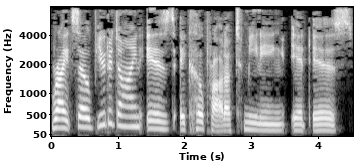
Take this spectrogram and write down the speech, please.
Right. So butadiene is a co-product, meaning it is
